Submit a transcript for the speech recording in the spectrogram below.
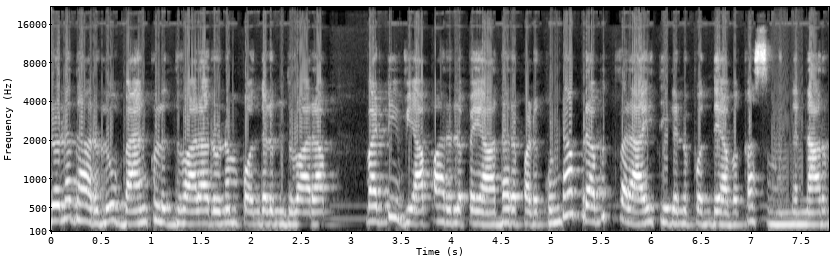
రుణదారులు బ్యాంకుల ద్వారా రుణం పొందడం ద్వారా వడ్డీ వ్యాపారులపై ఆధారపడకుండా ప్రభుత్వ రాయితీలను పొందే అవకాశం ఉందన్నారు.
